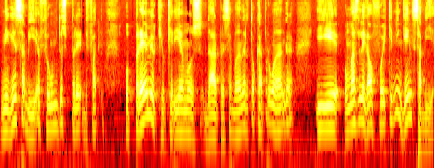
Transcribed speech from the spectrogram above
Ninguém sabia. Foi um dos prê- de fato o prêmio que queríamos dar para essa banda era tocar para o Angra. E o mais legal foi que ninguém sabia.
